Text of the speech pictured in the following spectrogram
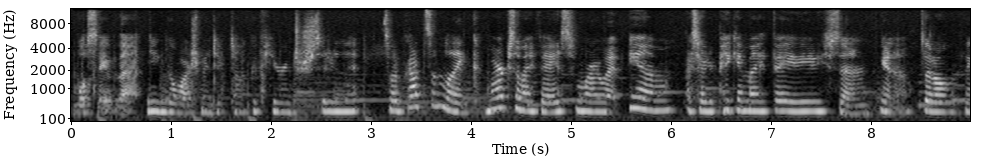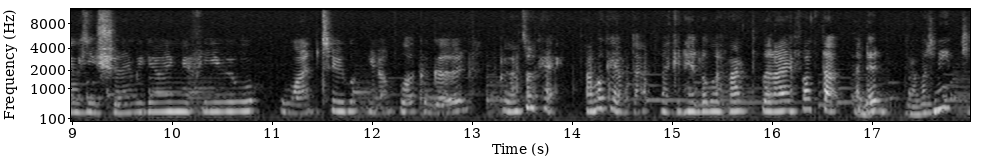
we'll save that. You can go watch my TikTok if you're interested in it. So I've got some like marks on my face from where I went bam. I started picking my face and you know, did all the things you shouldn't be doing if you want to, you know, look good. But that's okay. I'm okay with that. I can handle the fact that I fucked up. I did. That was me.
